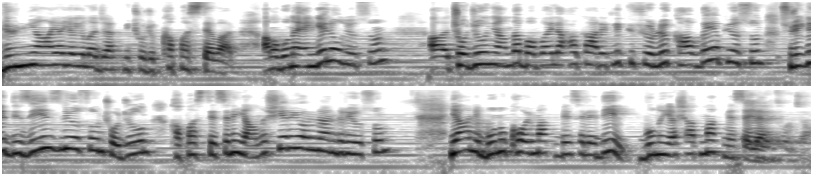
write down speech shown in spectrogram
dünyaya yayılacak bir çocuk kapasite var. Ama buna engel oluyorsun. Çocuğun yanında babayla hakaretli, küfürlü kavga yapıyorsun. Sürekli dizi izliyorsun. Çocuğun kapasitesini yanlış yere yönlendiriyorsun. Yani bunu koymak mesele değil, bunu yaşatmak mesele. Evet hocam.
